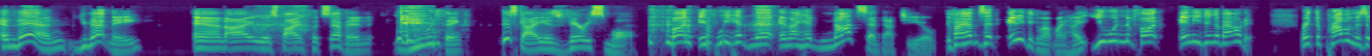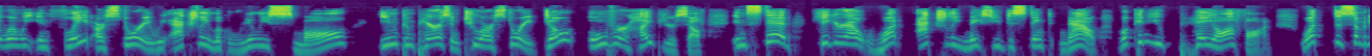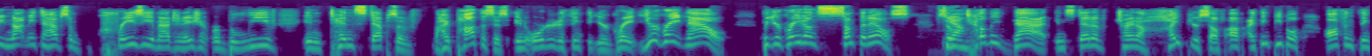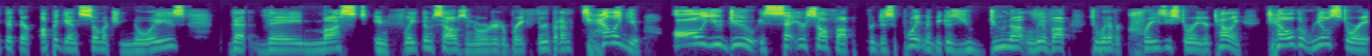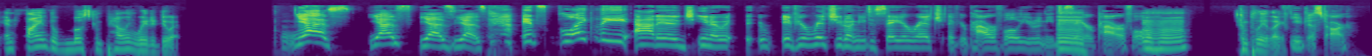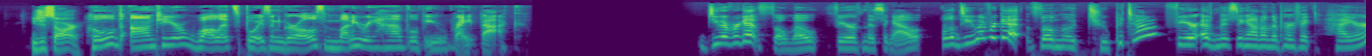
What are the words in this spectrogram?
and then you met me and I was five foot seven. You would think this guy is very small. But if we had met and I had not said that to you, if I hadn't said anything about my height, you wouldn't have thought anything about it. Right. The problem is that when we inflate our story, we actually look really small in comparison to our story. Don't overhype yourself. Instead, figure out what actually makes you distinct now. What can you pay off on? What does somebody not need to have some crazy imagination or believe in 10 steps of hypothesis in order to think that you're great? You're great now, but you're great on something else. So Yeah. tell me that instead of trying to hype yourself up. I think people often think that they're up against so much noise that they must inflate themselves in order to break through. But I'm telling you, all you do is set yourself up for disappointment because you do not live up to whatever crazy story you're telling. Tell the real story and find the most compelling way to do it. Yes. Yes, yes, yes. It's like the adage, you know, if you're rich, you don't need to say you're rich. If you're powerful, you don't need to say Mm. you're powerful. Mm-hmm. Completely. You just are. You just are. Hold on to your wallets, boys and girls. Money Rehab will be right back. Do you ever get FOMO, fear of missing out? Well, do you ever get FOMO tupita, fear of missing out on the perfect hire?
